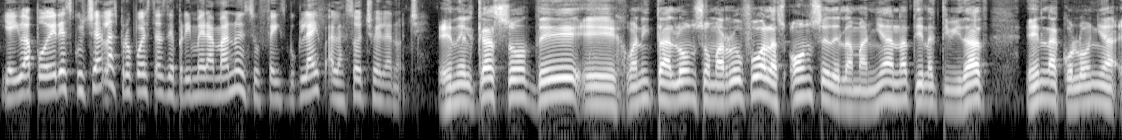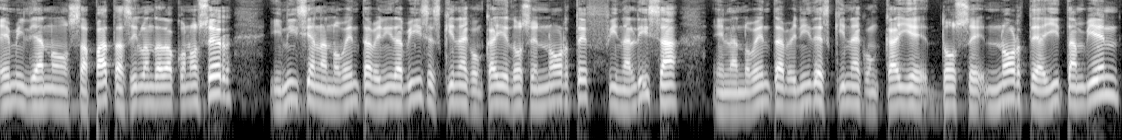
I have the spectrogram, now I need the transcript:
y ahí va a poder escuchar las propuestas de primera mano en su Facebook Live a las 8 de la noche. En el caso de eh, Juanita Alonso Marrufo, a las 11 de la mañana tiene actividad en la colonia Emiliano Zapata, así lo han dado a conocer. Inicia en la 90 Avenida Bis, esquina con calle 12 Norte, finaliza en la 90 Avenida, esquina con calle 12 Norte. Allí también,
